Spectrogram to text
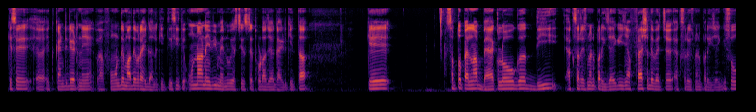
ਕਿਸੇ ਇੱਕ ਕੈਂਡੀਡੇਟ ਨੇ ਫੋਨ ਦੇ ਮਾਧਿਅਮ ਰਾਹੀਂ ਗੱਲ ਕੀਤੀ ਸੀ ਤੇ ਉਹਨਾਂ ਨੇ ਵੀ ਮੈਨੂੰ ਇਸ ਚੀਜ਼ ਤੇ ਥੋੜਾ ਜਿਹਾ ਗਾਈਡ ਕੀਤਾ ਕਿ ਸਭ ਤੋਂ ਪਹਿਲਾਂ ਬੈਕਲੌਗ ਦੀ ਐਕਸਰਵਿਸਮੈਂਟ ਭਰੀ ਜਾਏਗੀ ਜਾਂ ਫਰੈਸ਼ ਦੇ ਵਿੱਚ ਐਕਸਰਵਿਸਮੈਂਟ ਭਰੀ ਜਾਏਗੀ। ਸੋ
